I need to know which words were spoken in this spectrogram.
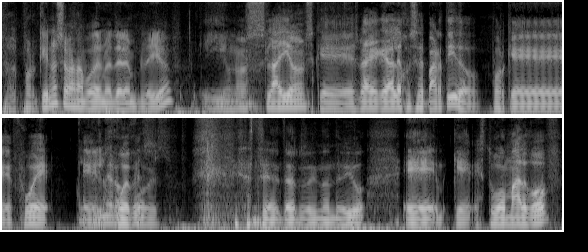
Pues, ¿Por qué no se van a poder meter en playoff? Y unos Lions que es verdad que queda lejos el partido, porque fue el, primero, jueves. Estoy estoy riendo donde vivo. eh, que estuvo mal Goff.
